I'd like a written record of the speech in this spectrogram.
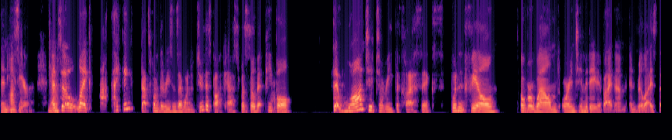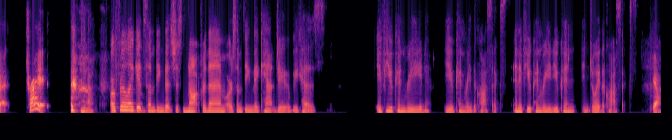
and awesome. easier. Yeah. And so, like, I think that's one of the reasons I wanted to do this podcast was so that people that wanted to read the classics wouldn't feel overwhelmed or intimidated by them and realize that try it. Yeah. Or feel like it's something that's just not for them or something they can't do because if you can read, you can read the classics. And if you can read, you can enjoy the classics. Yeah.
